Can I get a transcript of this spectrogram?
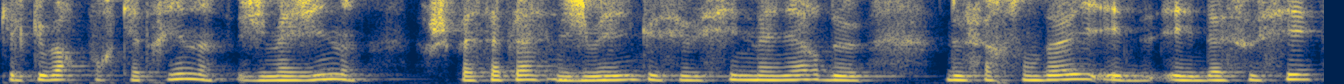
quelque part pour Catherine, j'imagine, je suis pas à sa place, mais j'imagine que c'est aussi une manière de de faire son deuil et, d'associer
